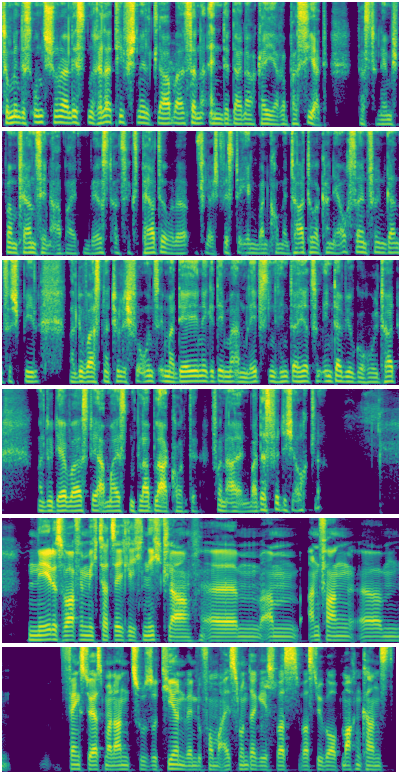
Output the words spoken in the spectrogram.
zumindest uns Journalisten relativ schnell klar, was am Ende deiner Karriere passiert. Dass du nämlich beim Fernsehen arbeiten wirst als Experte oder vielleicht wirst du irgendwann Kommentator, kann ja auch sein für ein ganzes Spiel, weil du warst natürlich für uns immer derjenige, den man am liebsten hinterher zum Interview geholt hat, weil du der warst, der am meisten Blabla konnte von allen. War das für dich auch klar? Nee, das war für mich tatsächlich nicht klar. Ähm, am Anfang ähm, fängst du erstmal an zu sortieren, wenn du vom Eis runtergehst, was, was du überhaupt machen kannst,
